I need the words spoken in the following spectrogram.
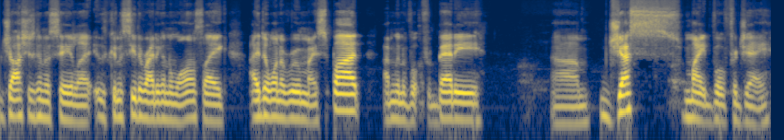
Josh is gonna say like is gonna see the writing on the wall. It's like I don't want to ruin my spot. I'm gonna vote for Betty. Um Jess might vote for Jay.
